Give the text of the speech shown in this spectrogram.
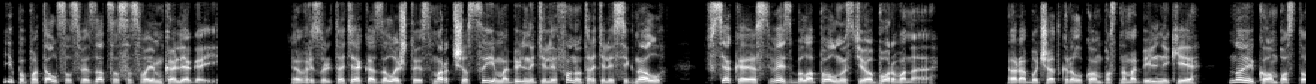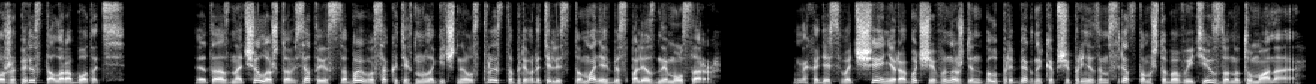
и попытался связаться со своим коллегой. В результате оказалось, что и смарт-часы, и мобильный телефон утратили сигнал, всякая связь была полностью оборвана. Рабочий открыл компас на мобильнике, но и компас тоже перестал работать. Это означало, что взятые с собой высокотехнологичные устройства превратились в тумане в бесполезный мусор. Находясь в отчаянии, рабочий вынужден был прибегнуть к общепринятым средствам, чтобы выйти из зоны тумана.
